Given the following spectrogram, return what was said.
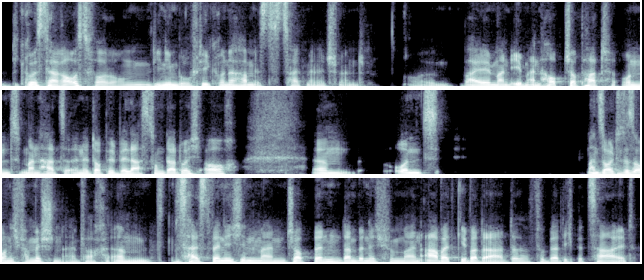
die größte Herausforderung, die nebenberufliche Gründer haben, ist das Zeitmanagement. Ähm, weil man eben einen Hauptjob hat und man hat eine Doppelbelastung dadurch auch. Ähm, und man sollte das auch nicht vermischen einfach. Ähm, das heißt, wenn ich in meinem Job bin, dann bin ich für meinen Arbeitgeber da, dafür werde ich bezahlt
